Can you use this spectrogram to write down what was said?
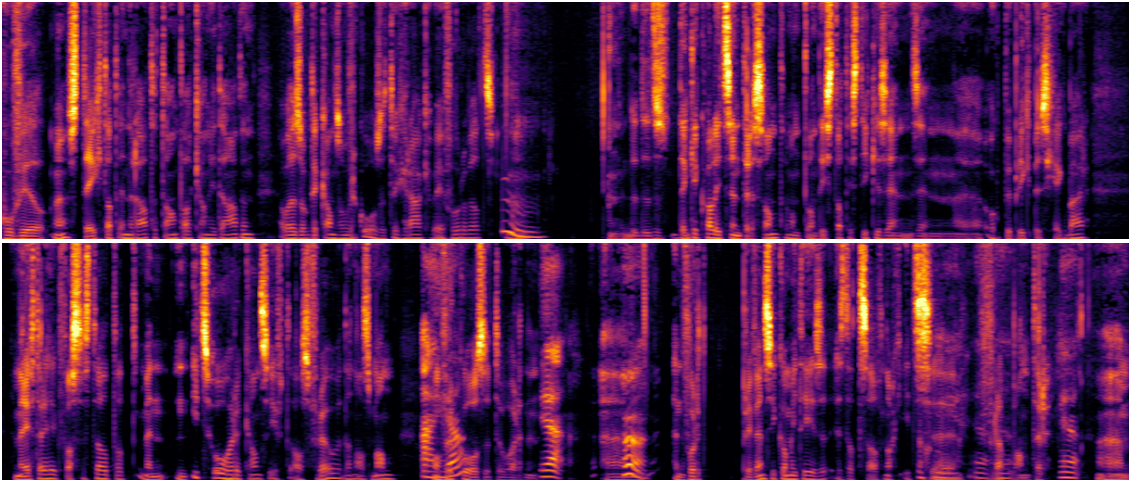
hoeveel hè, stijgt dat inderdaad, het aantal kandidaten? En wat is ook de kans om verkozen te geraken, bijvoorbeeld? Hmm. Dat is denk ik wel iets interessants, want dan die statistieken zijn, zijn eh, ook publiek beschikbaar. En men heeft er eigenlijk vastgesteld dat men een iets hogere kans heeft als vrouw dan als man Ah, om ja? verkozen te worden. Ja. Ehm, Huh. En voor het preventiecomité is, is dat zelf nog iets eh, ja, frappanter. Ja. Ehm,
